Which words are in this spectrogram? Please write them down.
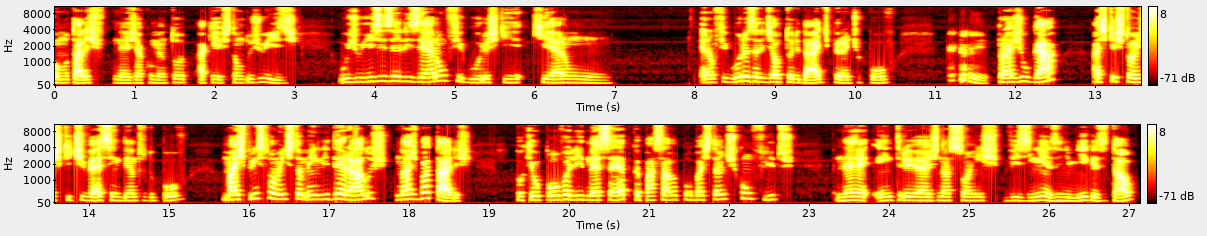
como o Thales né, já comentou, a questão dos juízes. Os juízes eles eram figuras que, que eram eram figuras ali de autoridade perante o povo para julgar as questões que tivessem dentro do povo, mas principalmente também liderá-los nas batalhas, porque o povo ali nessa época passava por bastantes conflitos, né, entre as nações vizinhas, inimigas e tal.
